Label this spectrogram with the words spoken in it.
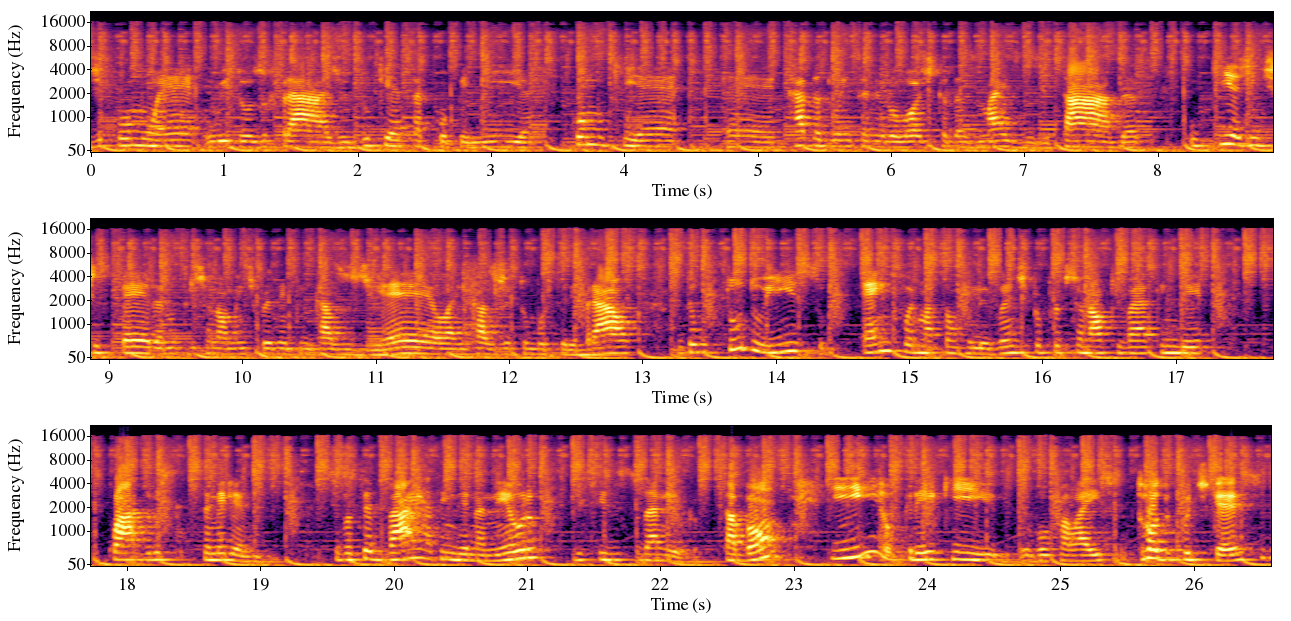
de como é o idoso frágil, do que é sarcopenia, como que é, é cada doença neurológica das mais visitadas, o que a gente espera nutricionalmente, por exemplo, em casos de ELA, em casos de tumor cerebral. Então, tudo isso é informação relevante para o profissional que vai atender quadros semelhantes. Se você vai atender na neuro, precisa estudar neuro, tá bom? E eu creio que eu vou falar isso todo podcast.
